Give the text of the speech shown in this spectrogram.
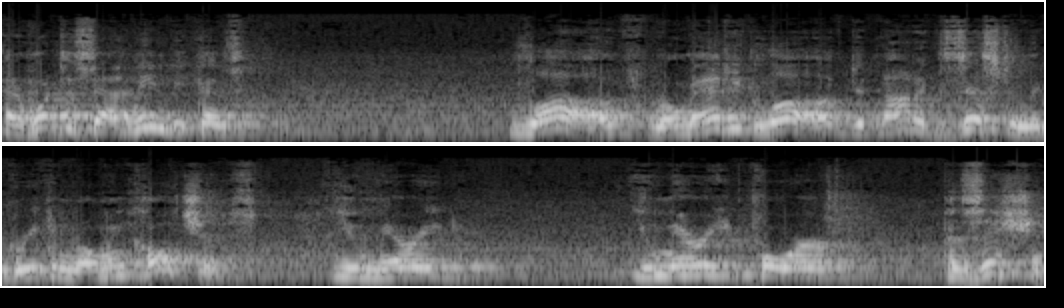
And what does that mean? Because love, romantic love, did not exist in the Greek and Roman cultures. You married, you married for position.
